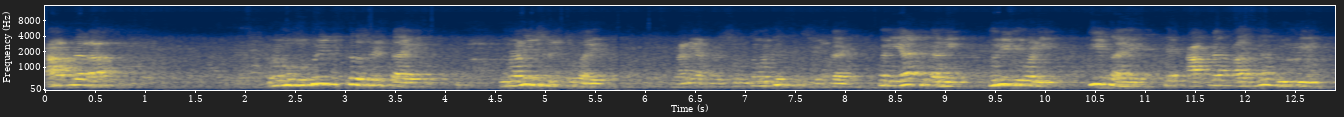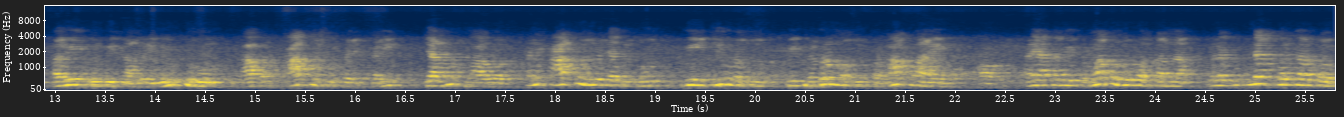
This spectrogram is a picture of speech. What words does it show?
आपल्याला ब्रह्मसूत्री तिथं श्रेष्ठ आहे पुराणी श्रेष्ठ आहे आणि आपल्या संतवचित श्रेष्ठ आहे. पण या ठिकाणी खरी दिवाळी तीच आहे ते आपल्या अज्ञान अनेक रूपी कामे नियुक्त होऊन आपण आत्मस्वरूपाने जागृत व्हावं. आणि आत्मस्वरूप जागृत होऊन मी जीव नसून मी प्रब्रह्म नसून परमात्मा आहे. हो. आणि आता मी परमात्मा सुरू असताना मला कुठल्याच प्रकारचं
